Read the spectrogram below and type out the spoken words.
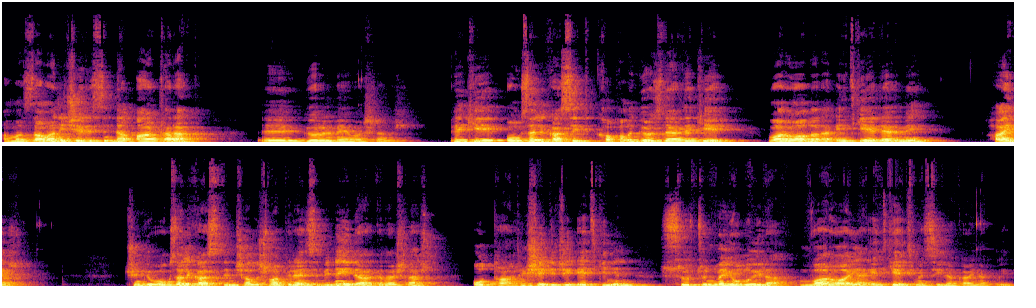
ama zaman içerisinde artarak e, görülmeye başlanır. Peki oksalik asit kapalı gözlerdeki varroalara etki eder mi? Hayır. Çünkü oksalik asitin çalışma prensibi neydi arkadaşlar? O tahriş edici etkinin sürtünme yoluyla varroaya etki etmesiyle kaynaklıydı.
